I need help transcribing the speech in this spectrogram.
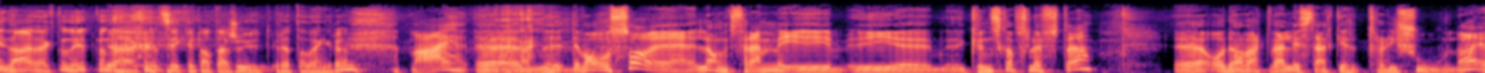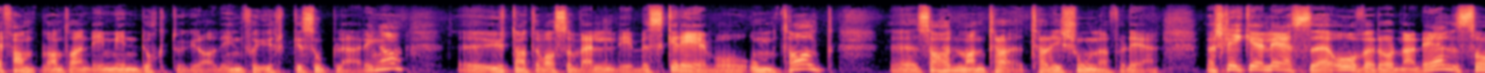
nei, det er ikke noe nytt, men det er ikke sikkert at det er så utbredt av den grunn. Nei, eh, det var også eh, langt fremme i, i eh, Kunnskapsløftet. Og det har vært veldig sterke tradisjoner. Jeg fant bl.a. i min doktorgrad innenfor yrkesopplæringa, uten at det var så veldig beskrevet og omtalt, så hadde man tra tradisjoner for det. Men slik jeg leser overordna del, så,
